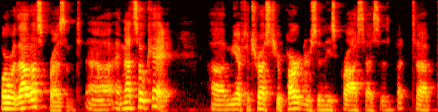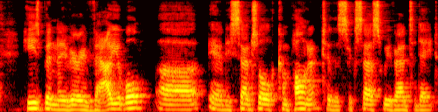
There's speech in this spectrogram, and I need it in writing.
or without us present. Uh, and that's okay. Um, you have to trust your partners in these processes. But uh, he's been a very valuable uh, and essential component to the success we've had to date.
